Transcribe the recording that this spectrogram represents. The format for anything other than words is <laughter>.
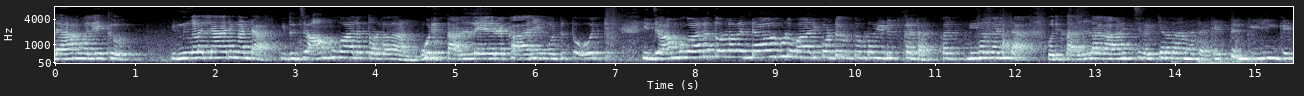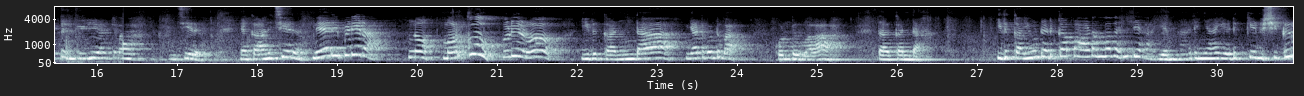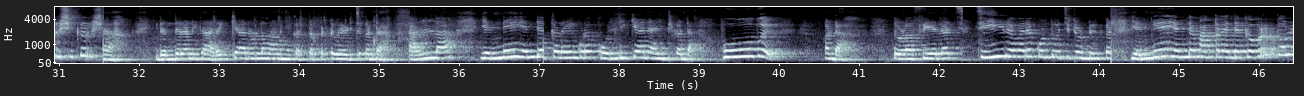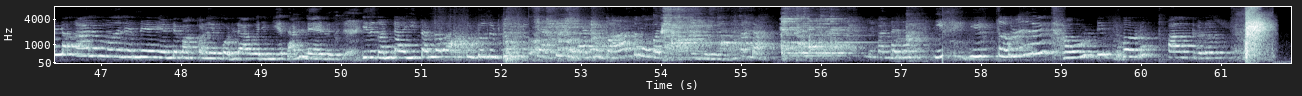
അസ്സലാമലൈക്കും. ഇത് നിങ്ങളെല്ലാരും കണ്ട ഇത് ജാമ്പുകാലത്തുള്ളതാണ്. ഒരു തള്ളേര കാര്യം കൊണ്ട് തോറ്റി. ഈ ജാമ്പുകാലത്തുള്ളതെല്ലാം കൂടെ വാരിക്കൊണ്ട് കൊണ്ട് ഇവിടെ എടുക്കണ്ട നിങ്ങൾ കണ്ട ഒരു തള്ള കാണിച്ച് വെക്കണതാണ് കണ്ട. കെട്ടും കിഴിയും കെട്ടും കിഴിയാക്കി. ഞാൻ കാണിച്ചു തരാം. നേരെ പിടിയടാ. നോ മറക്കൂ. പിടിയടോ. ഇത് കണ്ട. ഇങ്ങോട്ട് കൊണ്ടുവാ കൊണ്ടുവാ കണ്ട. ഇത് കൈകൊണ്ട് എടുക്കാൻ പാടുള്ളതല്ല. എന്നാലും ഞാൻ എടുക്കി ഷിഗർ ഷിഗർ ഇതെന്തിനാണ് ഇത് അരയ്ക്കാനുള്ളതാണ്? ഞാൻ കഷ്ടപ്പെട്ട് മേടിച്ച് കണ്ട. അല്ല എന്നെ എന്റെ മക്കളെയും കൂടെ കൊല്ലിക്കാനായിട്ട് കണ്ട. പൂവ് കണ്ട. തുളസിയില ചീര വരെ കൊണ്ടുവച്ചിട്ടുണ്ട്. എന്നെ എന്റെ മക്കളെ എന്റെ കവർക്കുള്ള കാലം മുതൽ എന്നെ എന്റെ മക്കളെ കൊല്ലാവരിങ്ങിയ തള്ളേത് ഇത് കണ്ട ഈ തള്ള കൊണ്ടുവന്നിട്ട് പാത്രവും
